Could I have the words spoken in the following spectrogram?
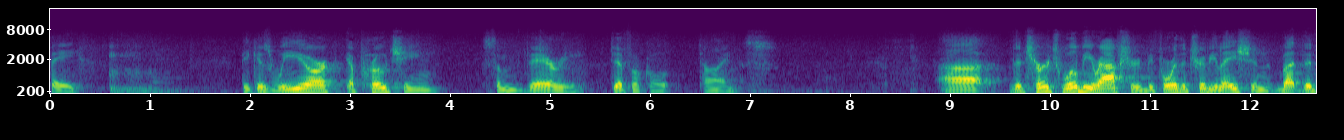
faith because we are approaching some very difficult times. Uh, the church will be raptured before the tribulation, but the,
